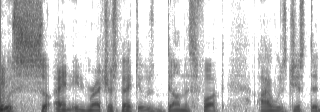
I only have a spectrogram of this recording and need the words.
It was so, and in retrospect, it was dumb as fuck. I was just a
